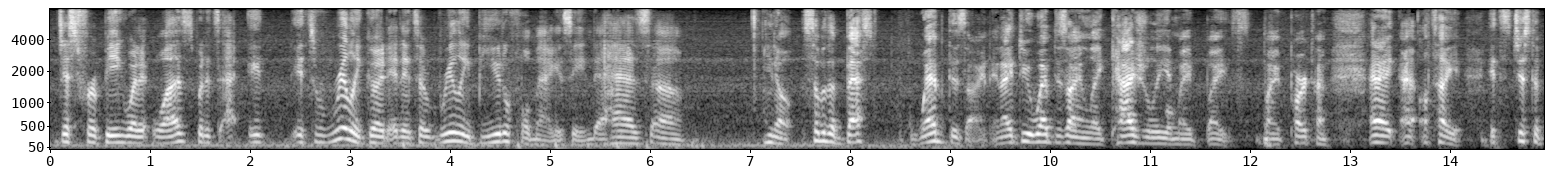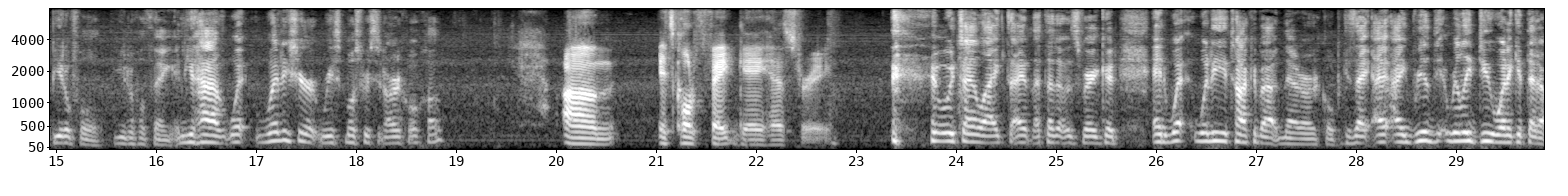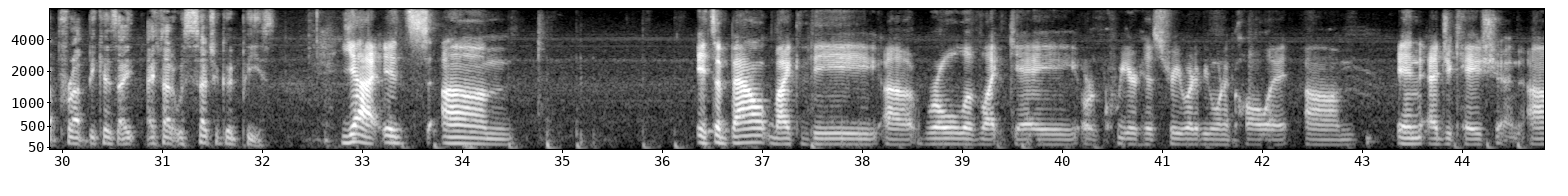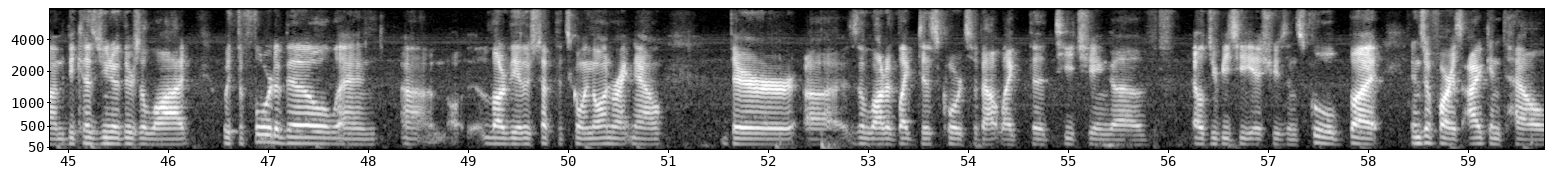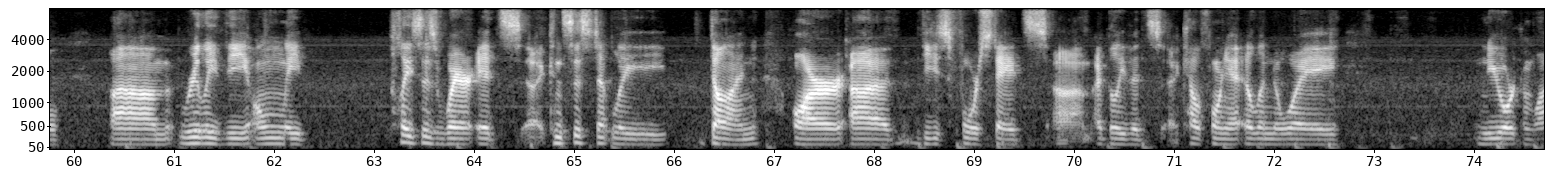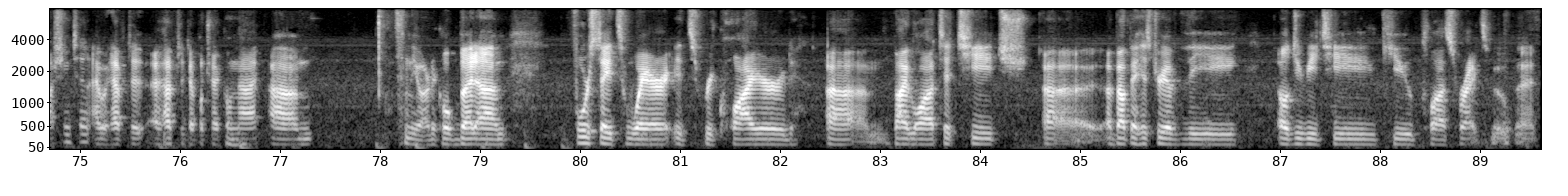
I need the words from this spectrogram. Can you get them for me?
just for being what it was, but it's it it's really good and it's a really beautiful magazine that has um, you know some of the best web design and i do web design like casually in my my, my part-time and I, i'll tell you it's just a beautiful beautiful thing and you have what what is your re- most recent article called um it's called fake gay history which I liked. I, I, thought that was very good. And what what do you talk about in that article? Because I, I, I really really do want to get that up front because I, I thought it was such a good piece. Yeah, it's um it's about like the uh, role of like gay or queer history, whatever you want to call it, um, in education. Um, because you know, there's a lot with the Florida bill and um, a lot of the other stuff that's going on right now. There uh, is a lot of like discourse about like the teaching of LGBT issues in school, but insofar as I can tell, um, really the only places where it's uh, consistently done are uh, these four states. Um, I believe it's uh, California, Illinois, New York, and Washington. I would have to I have to double check on that. Um, it's in the article, but um, four states where it's required um, by law to teach uh, about the history of the LGBTQ plus rights movement.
